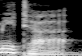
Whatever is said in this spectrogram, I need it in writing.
meter.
